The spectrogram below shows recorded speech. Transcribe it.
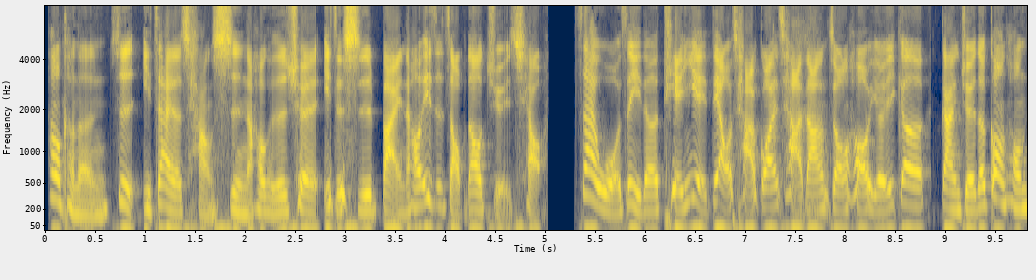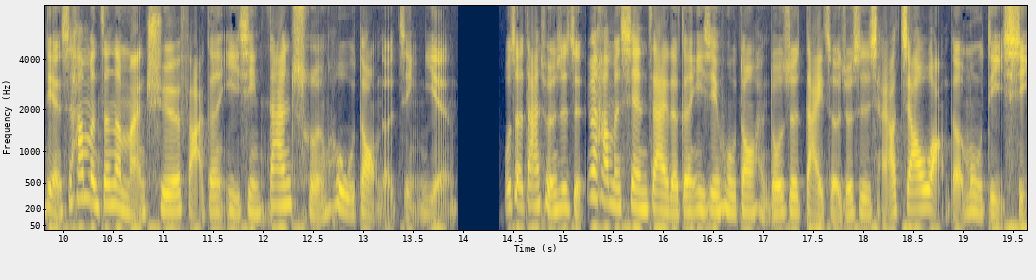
他们可能是一再的尝试，然后可是却一直失败，然后一直找不到诀窍。在我自己的田野调查观察当中，哈，有一个感觉的共同点是，他们真的蛮缺乏跟异性单纯互动的经验。或者单纯是指，因为他们现在的跟异性互动很多是带着就是想要交往的目的性，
